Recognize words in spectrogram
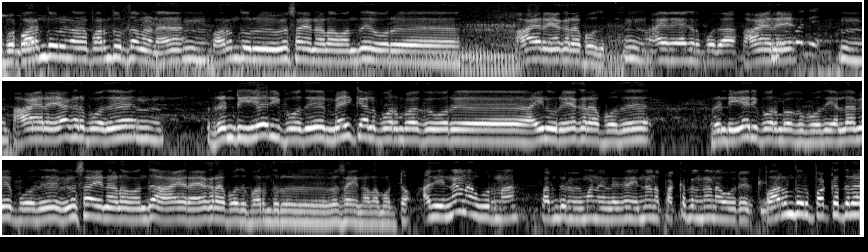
இப்போ பரந்தூர் நான் பரந்தூர் தான் நான். பரந்தூர் விவசாய நிலம் வந்து ஒரு ஆயிரம் ஏக்கரா போகுது. ஆயிரம் ஏக்கர் போதா? ஆயிரம் ஆயிரம் ஏக்கர் போகுது. ரெண்டு ஏரி போகுது. மேய்க்கால் போகிறம்போக்கு ஒரு ஐநூறு ஏக்கரா போகுது. ரெண்டு ஏரி போகிறம்போக்கு போகுது. எல்லாமே போகுது. விவசாய நிலம் வந்து ஆயிரம் ஏக்கரா போகுது பரந்தூர் விவசாய நிலம் மட்டும். அது என்னென்ன ஊர்னா பரந்தூர் விமான நிலையம் என்னென்ன பக்கத்தில் என்னென்ன ஊர் இருக்கு? பரந்தூர் பக்கத்தில்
